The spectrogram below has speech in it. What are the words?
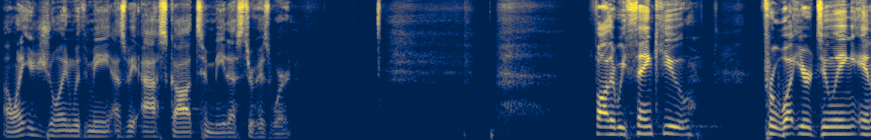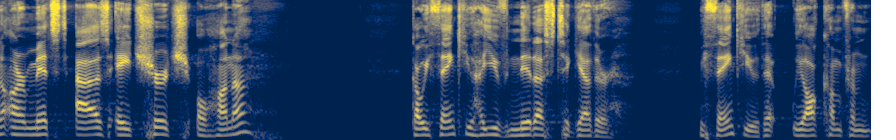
Uh, why don't you join with me as we ask God to meet us through His Word? Father, we thank you for what you're doing in our midst as a church, Ohana. God, we thank you how you've knit us together. We thank you that we all come from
